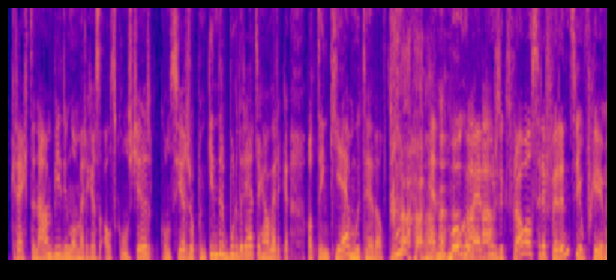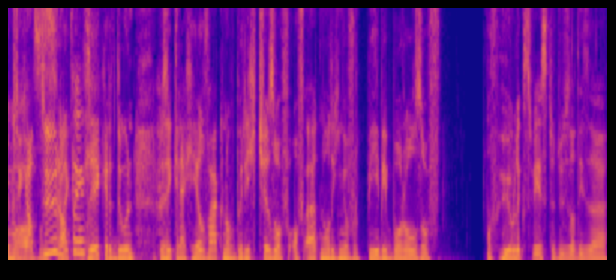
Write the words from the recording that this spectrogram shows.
krijgt een aanbieding om ergens als conciërge, conciërge op een kinderboerderij te gaan werken. Wat denk jij, moet hij dat doen? en mogen wij Boer Zoekt Vrouw als referentie opgeven? Ik zeg, ja, tuurlijk, zeker doen. Dus ik krijg heel vaak nog berichtjes of, of uitnodigingen voor babyborrels of... Of huwelijksfeesten, dus dat is... eh, en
